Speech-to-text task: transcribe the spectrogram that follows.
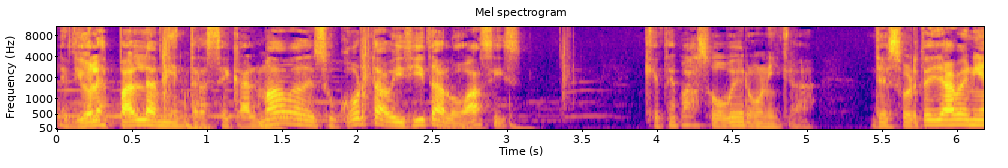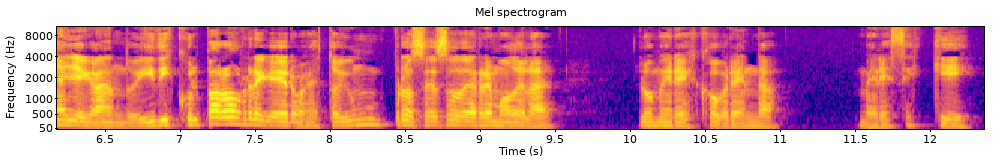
Le dio la espalda mientras se calmaba de su corta visita al oasis. ¿Qué te pasó, Verónica? De suerte ya venía llegando y disculpa los regueros, estoy en un proceso de remodelar. Lo merezco, Brenda. ¿Mereces qué?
